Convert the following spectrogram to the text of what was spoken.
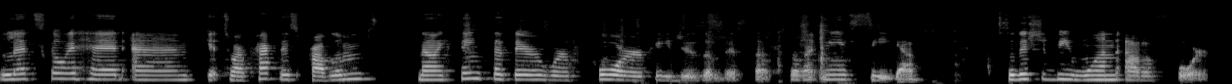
let's go ahead and get to our practice problems. Now I think that there were four pages of this stuff. So let me see, yeah. So this should be one out of four.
